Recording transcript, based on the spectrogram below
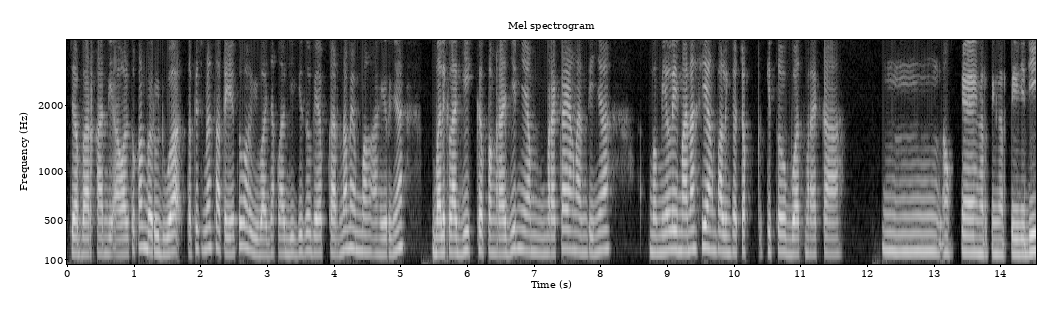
jabarkan di awal itu kan baru dua tapi sebenarnya strategi itu lebih banyak lagi gitu Gap karena memang akhirnya balik lagi ke pengrajin yang mereka yang nantinya memilih mana sih yang paling cocok gitu buat mereka. Hmm, oke, okay, ngerti-ngerti. Jadi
